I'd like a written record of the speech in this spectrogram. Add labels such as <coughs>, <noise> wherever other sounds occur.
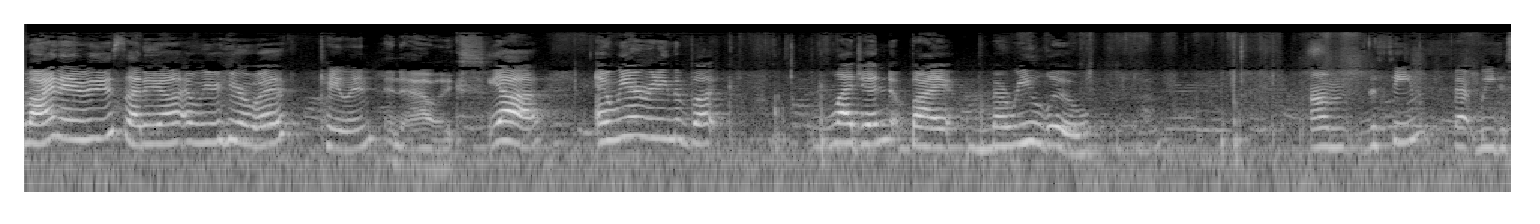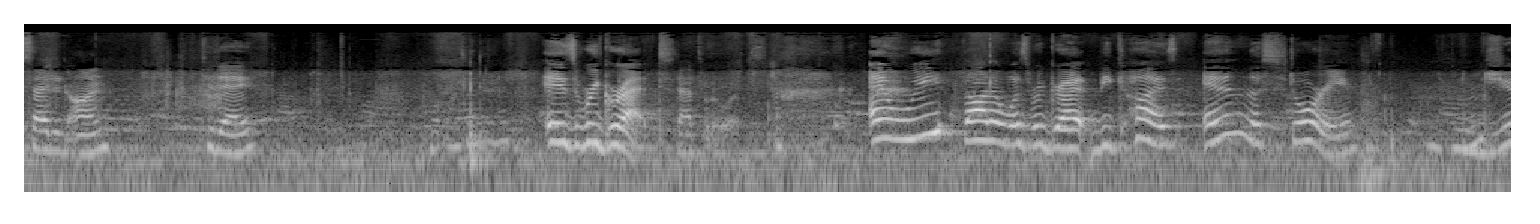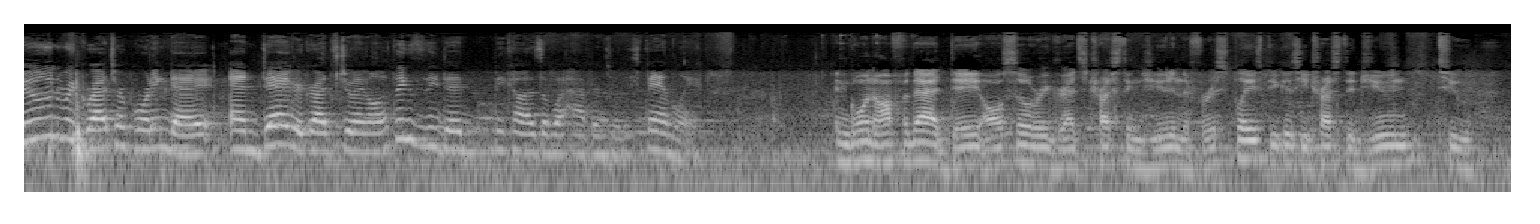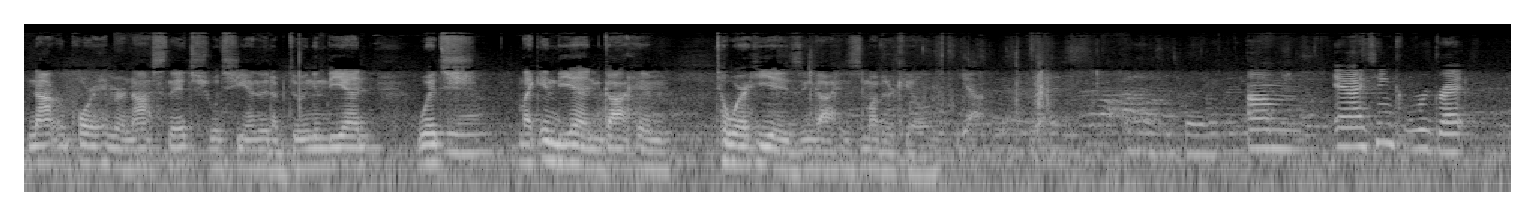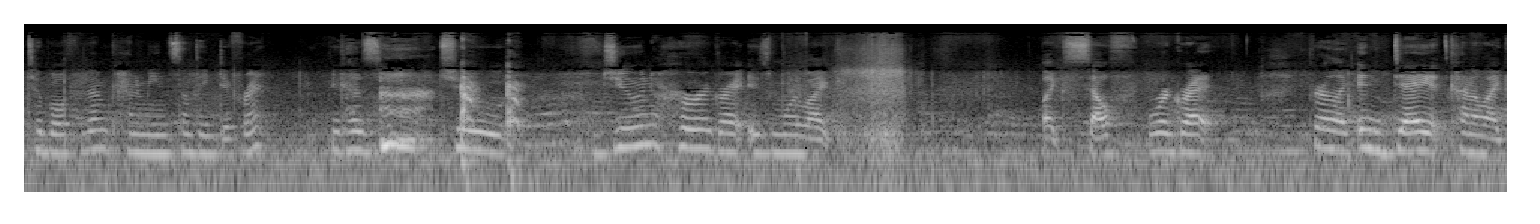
My name is Yesenia, and we are here with Kaylin. And Alex. yeah, and we are reading the book Legend by Marie Lu. Um, the theme that we decided on today. Is regret. That's what it was. And we thought it was regret because in the story, June regrets reporting Day, and Day regrets doing all the things that he did because of what happens with his family. And going off of that, Day also regrets trusting June in the first place because he trusted June to not report him or not snitch, which she ended up doing in the end, which, Yeah. like, in the end, got him to where he is and got his mother killed. Yeah. Um, and I think regret to both of them kind of means something different because <coughs> to June, her regret is more like like self regret. For like in Day, it's kind of like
